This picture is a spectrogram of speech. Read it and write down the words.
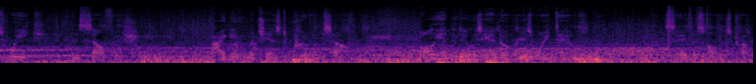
Was weak and selfish. I gave him a chance to prove himself. All he had to do was hand over his whitetails. Could have saved us all this trouble.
